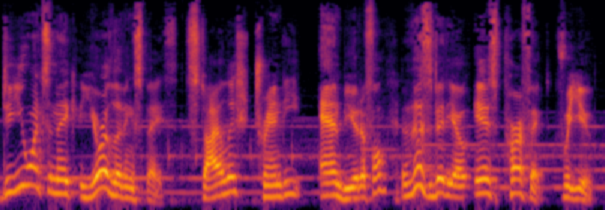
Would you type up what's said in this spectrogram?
Do you want to make your living space stylish, trendy, and beautiful? This video is perfect for you.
